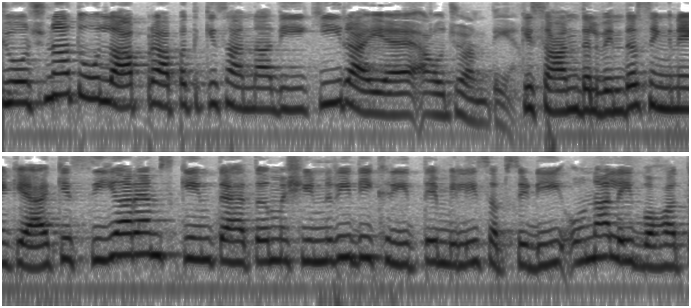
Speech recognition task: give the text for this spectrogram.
ਯੋਜਨਾ ਤੋਂ ਲਾਭ ਪ੍ਰਾਪਤ ਕਿਸਾਨਾਂ ਦੀ ਕੀ رائے ਹੈ ਆਓ ਜਾਣਦੇ ਹਾਂ ਕਿਸਾਨ ਦਲਵਿੰਦਰ ਸਿੰਘ ਨੇ ਕਿਹਾ ਕਿ ਸੀਆਰਐਮ ਸਕੀਮ ਸਕੀਮ ਤਹਿਤ ਮਸ਼ੀਨਰੀ ਦੀ ਖਰੀਦ ਤੇ ਮਿਲੀ ਸਬਸਿਡੀ ਉਹਨਾਂ ਲਈ ਬਹੁਤ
